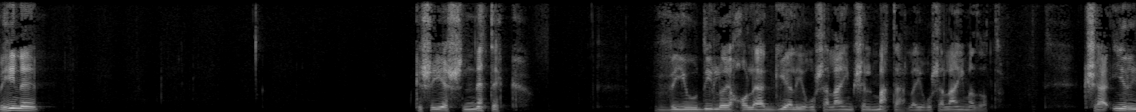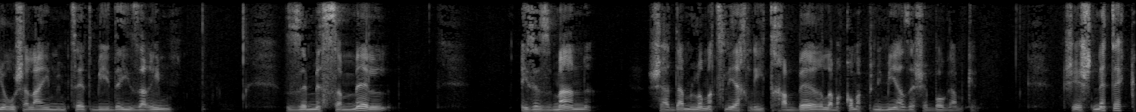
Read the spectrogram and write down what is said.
והנה, כשיש נתק ויהודי לא יכול להגיע לירושלים של מטה, לירושלים הזאת. כשהעיר ירושלים נמצאת בידי זרים, זה מסמל איזה זמן שאדם לא מצליח להתחבר למקום הפנימי הזה שבו גם כן. כשיש נתק,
